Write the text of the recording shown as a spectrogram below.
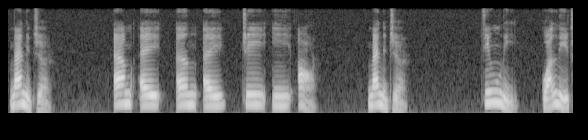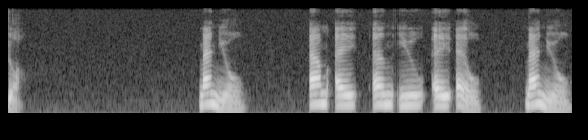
manager M A N A G E R，manager，经理、管理者。manual，M A N U A L，manual，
